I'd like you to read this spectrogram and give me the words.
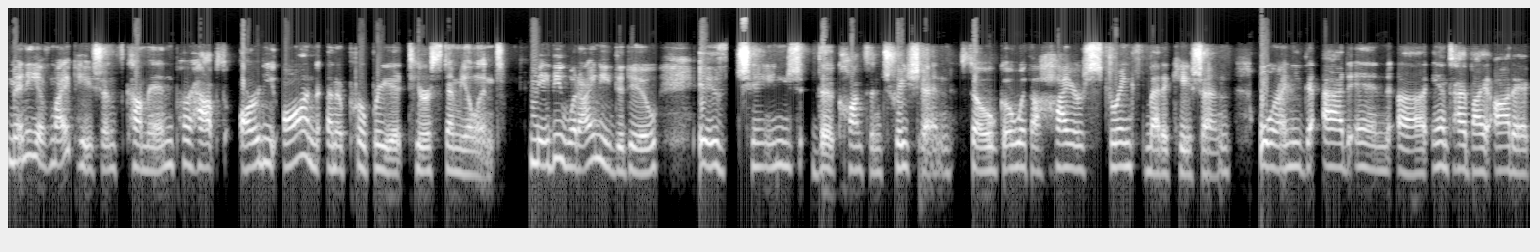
many of my patients come in perhaps already on an appropriate tear stimulant maybe what I need to do is change the concentration. So go with a higher strength medication, or I need to add in uh, antibiotic.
